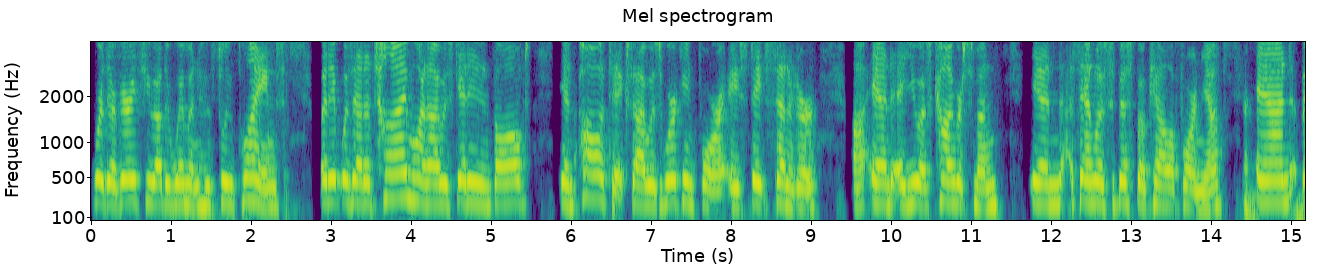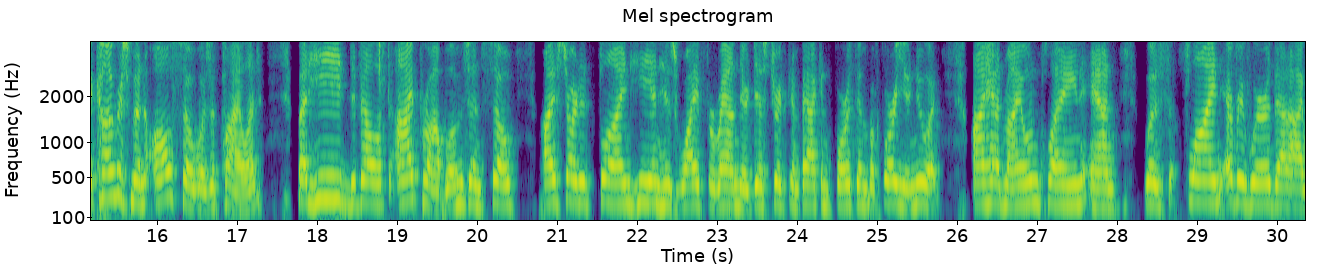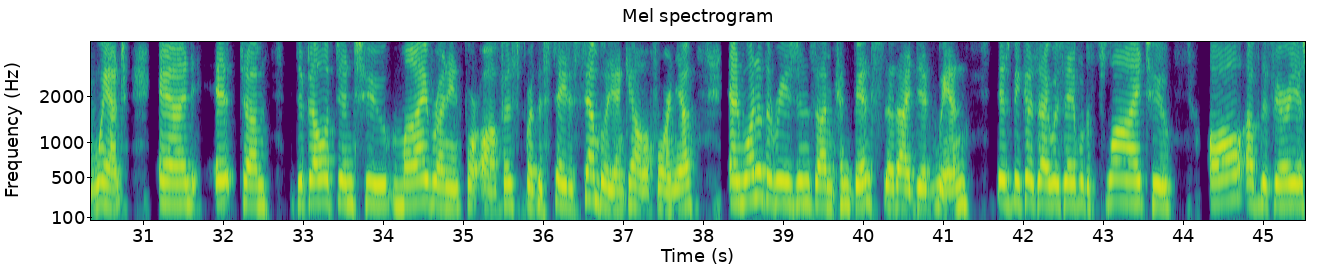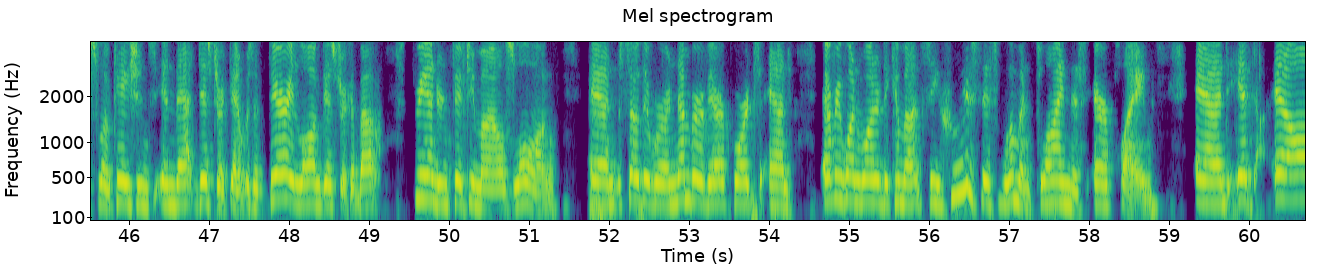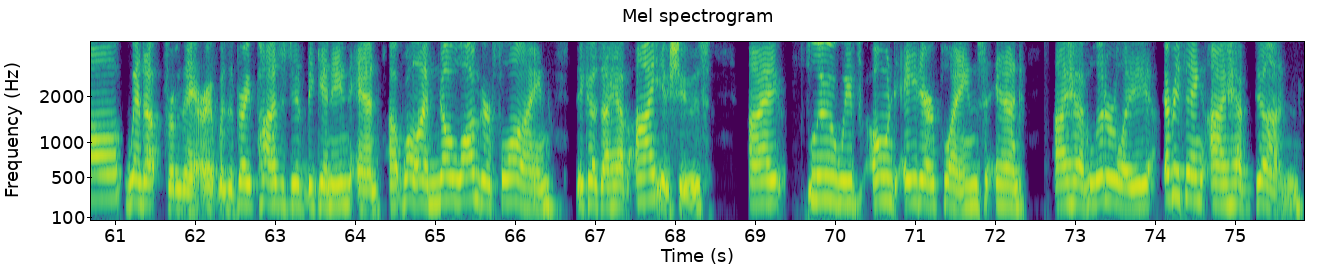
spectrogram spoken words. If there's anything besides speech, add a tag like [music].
were there very few other women who flew planes, but it was at a time when I was getting involved in politics. I was working for a state senator uh, and a U.S. congressman in San Luis Obispo, California. And the congressman also was a pilot, but he developed eye problems. And so I started flying he and his wife around their district and back and forth. And before you knew it, I had my own plane and was flying everywhere that I went. And it um, developed into my running for office for the state assembly in California. And one of the reasons I'm convinced that I did win is because I was able to fly to all of the various locations in that district. And it was a very long district, about 350 miles long. And so there were a number of airports, and everyone wanted to come out and see who is this woman flying this airplane. And it it all went up from there. It was a very positive beginning. And uh, while I'm no longer flying because I have eye issues, I flew. We've owned eight airplanes, and I have literally everything I have done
